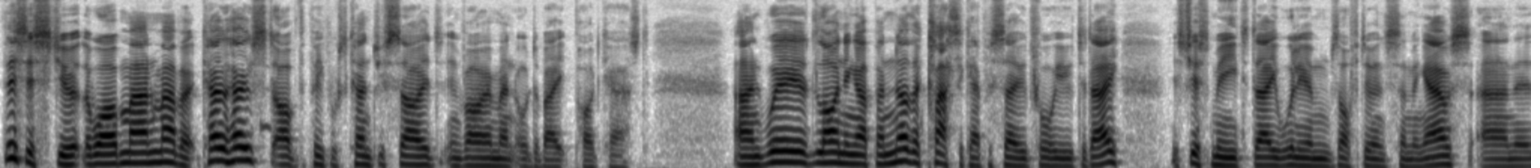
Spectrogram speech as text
This is Stuart the Wild Man Mabbott, co host of the People's Countryside Environmental Debate podcast. And we're lining up another classic episode for you today. It's just me today. William's off doing something else. And uh,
